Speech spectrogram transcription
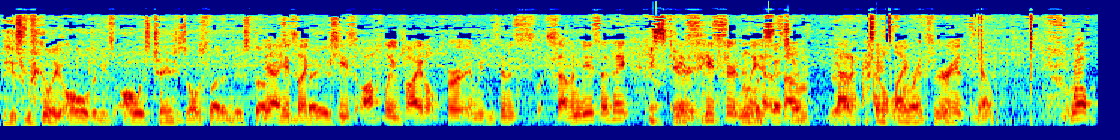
he's really old and he's always changing. He's always finding new stuff. Yeah, It's he's like amazing. he's awfully vital for. I mean, he's in his seventies, I think. He's scary. He's, he certainly has at um, Yeah. had, Looks had a it's going life right through. experience. Yeah. Well,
